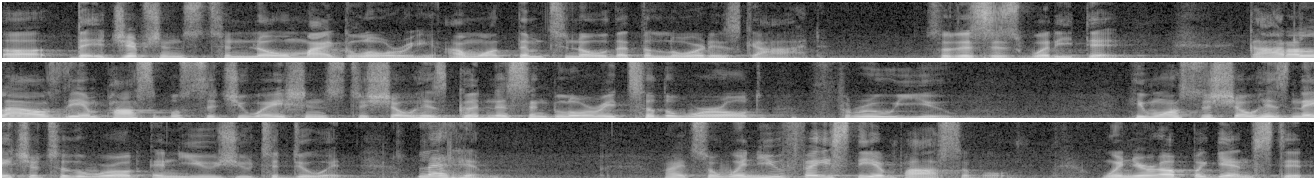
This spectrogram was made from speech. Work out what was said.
uh, the Egyptians to know my glory. I want them to know that the Lord is God. So, this is what he did. God allows the impossible situations to show his goodness and glory to the world through you. He wants to show his nature to the world and use you to do it. Let him. Right? So, when you face the impossible, when you're up against it,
